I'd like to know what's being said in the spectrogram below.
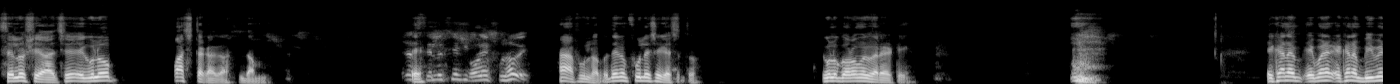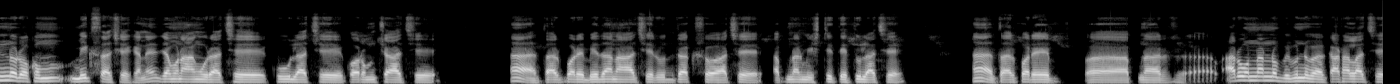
সেলোসিয়া আছে এগুলো পাঁচ টাকা দাম। ফুল হবে? হ্যাঁ ফুল হবে। দেখুন ফুল এসে গেছে তো। এগুলো গরমের ভ্যারাইটি এখানে এখানে এখানে বিভিন্ন রকম মিক্স আছে এখানে। যেমন আঙুর আছে কুল আছে করমচা আছে হ্যাঁ তারপরে বেদানা আছে রুদ্রাক্ষ আছে আপনার মিষ্টি তেঁতুল আছে হ্যাঁ তারপরে আপনার আহ, আরও অন্যান্য বিভিন্ন কাঁঠাল আছে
